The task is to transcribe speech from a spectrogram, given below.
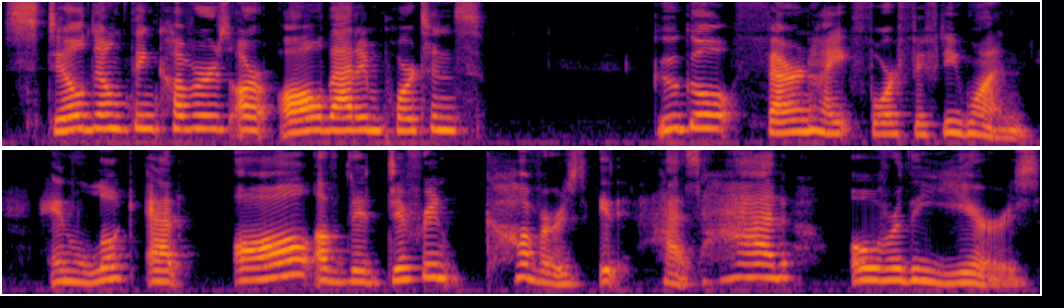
Still don't think covers are all that important? Google Fahrenheit 451 and look at all of the different covers it has had over the years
